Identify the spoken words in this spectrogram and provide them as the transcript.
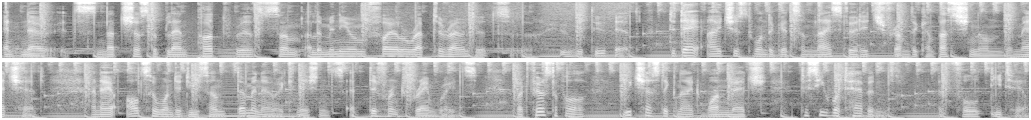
And no, it's not just a blend pot with some aluminium foil wrapped around it, uh, who would do that? Today I just want to get some nice footage from the combustion on the match head and I also want to do some domino ignitions at different frame rates. But first of all, we just ignite one match to see what happened in full detail.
